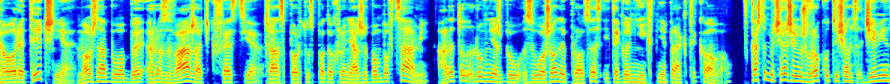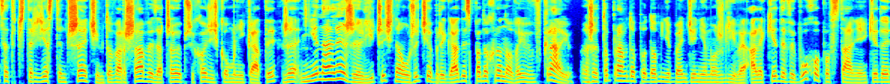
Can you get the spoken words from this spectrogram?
Teoretycznie można byłoby rozważać kwestię transportu spadochroniarzy bombowcami, ale to również był złożony proces i tego nikt nie praktykował. W każdym razie już w roku 1943 do Warszawy zaczęły przychodzić komunikaty, że nie należy liczyć na użycie brygady spadochronowej w kraju, że to prawdopodobnie będzie niemożliwe, ale kiedy wybuchło powstanie i kiedy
